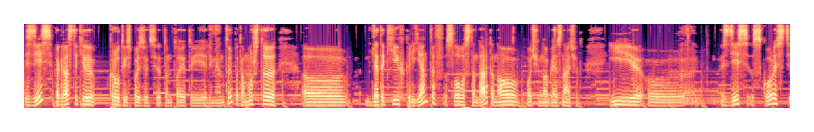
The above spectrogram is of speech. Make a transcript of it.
Здесь как раз-таки круто использовать темплейты и элементы, потому что э, для таких клиентов слово стандарт, оно очень многое значит. И э, здесь скорость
